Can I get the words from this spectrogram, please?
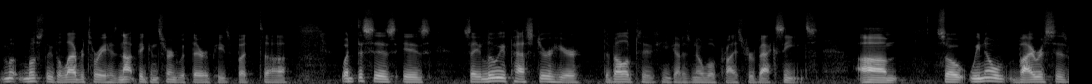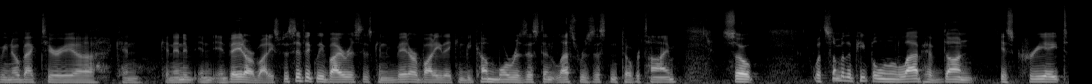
mostly the laboratory has not been concerned with therapies, but uh, what this is, is say Louis Pasteur here developed, he got his Nobel Prize for vaccines. Um, so we know viruses, we know bacteria can, can in, in, invade our body. Specifically viruses can invade our body, they can become more resistant, less resistant over time. So what some of the people in the lab have done is create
